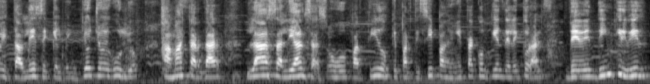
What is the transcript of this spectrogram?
establece que el 28 de julio, a más tardar, las alianzas o partidos que participan en esta contienda electoral deben de inscribir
